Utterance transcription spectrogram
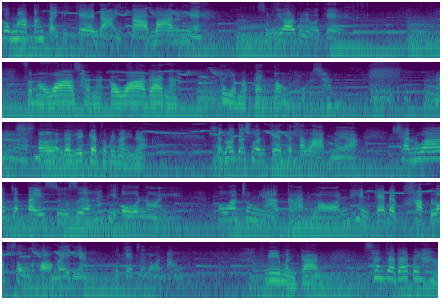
ก็มาตั้งแต่ที่แกด่าอีตาบ้านนั่นไง สุดยอดไปเลยว่ะแก จะมาว่าฉันนะก็ว่าได้นะ แต่อย่ามาแตะต้องผัวฉัน เออแล้วนี่แกจะไปไหนเนี่ย ฉันว่าจะชวนแกไปตลาดหน่อยอะฉันว่าจะไปซื้อเสื้อให้พี่โอหน่อย เพราะว่าช่วงนี้อากาศร้อน เห็นแกแบบขับรถส่งของอะไรอย่างเงี้ยกลัวแกจะร้อนเอา ดีเหมือนกัน ฉันจะได้ไปหา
